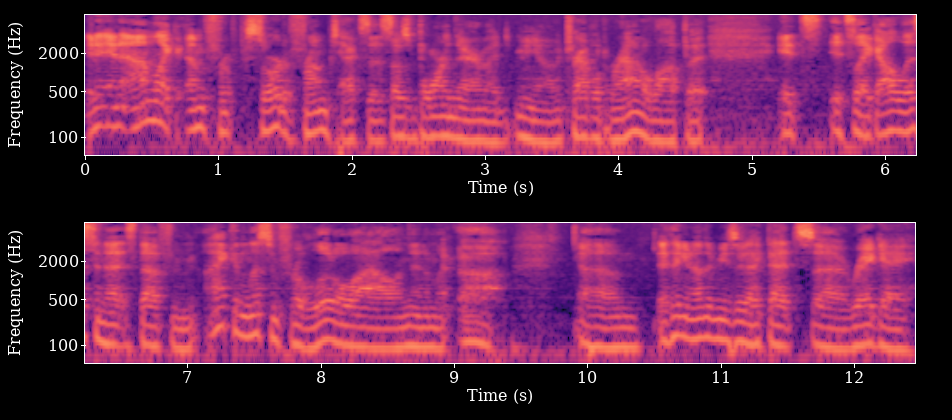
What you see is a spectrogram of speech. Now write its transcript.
and, and, I'm like, I'm sort of from Texas. I was born there. I you know traveled around a lot, but it's it's like I'll listen to that stuff and I can listen for a little while, and then I'm like, oh. Um, I think another music like that's uh, reggae.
